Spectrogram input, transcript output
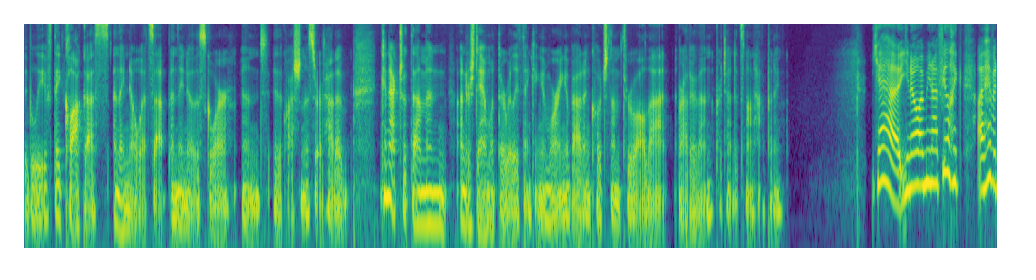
I believe they clock us and they know what's up and they know the score. And the question is sort of how to connect with them and understand what they're really thinking and worrying about and coach them through all that rather than pretend it's not happening. Yeah, you know, I mean, I feel like I have a,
